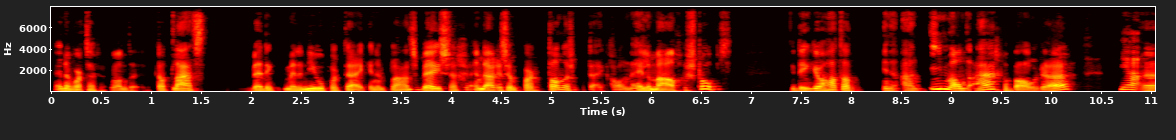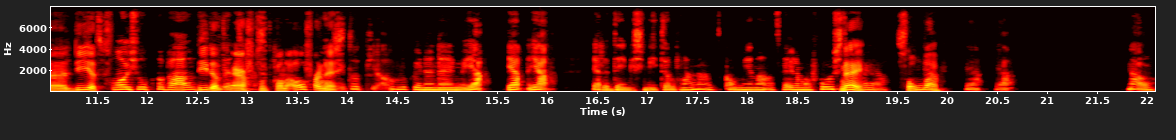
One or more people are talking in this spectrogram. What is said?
en dan wordt er, want ik had laatst ben ik met een nieuwe praktijk in een plaats Mhm. bezig. En daar is een tandartspraktijk gewoon helemaal gestopt. Ik denk, joh, had dat in, aan iemand aangeboden ja. eh, die, het, mooi opgebouwd. die dat erfgoed kan een overnemen. stukje over kunnen nemen. Ja, ja, ja. Ja, daar denken ze niet over na. Dat kan me inderdaad helemaal voorstellen. Nee, ja. zonde. Ja, ja. Nou,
